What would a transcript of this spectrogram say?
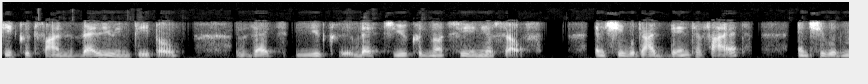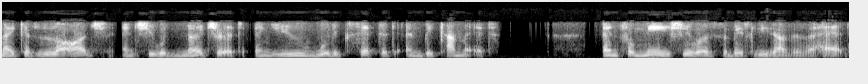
she could find value in people that you that you could not see in yourself, and she would identify it. And she would make it large, and she would nurture it, and you would accept it and become it. And for me, she was the best leader I've ever had.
